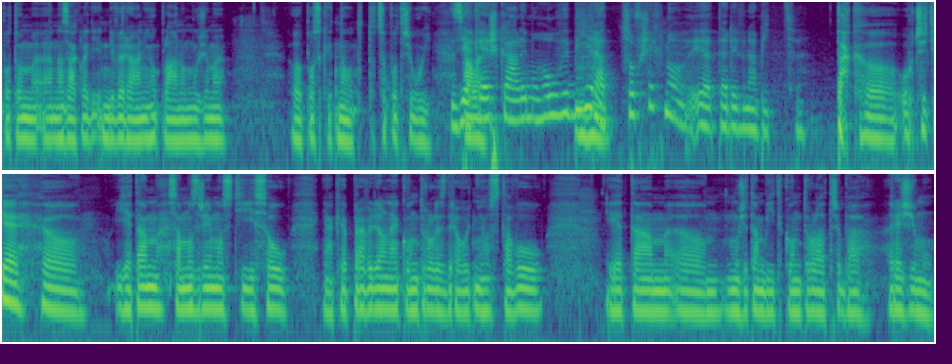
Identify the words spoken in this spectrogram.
potom na základě individuálního plánu můžeme poskytnout to, co potřebují. Z jaké Ale... škály mohou vybírat? Mm-hmm. Co všechno je tedy v nabídce? Tak určitě je tam samozřejmostí, jsou nějaké pravidelné kontroly zdravotního stavu, je tam, může tam být kontrola třeba režimu,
